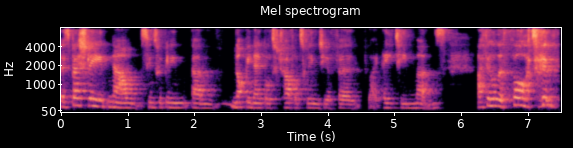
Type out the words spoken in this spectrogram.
especially now since we've been um, not been able to travel to India for like 18 months. I feel the thought of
